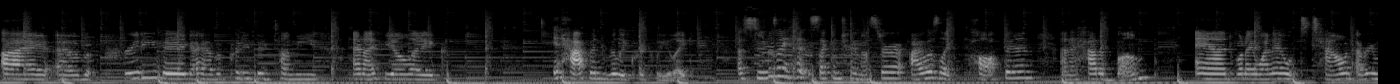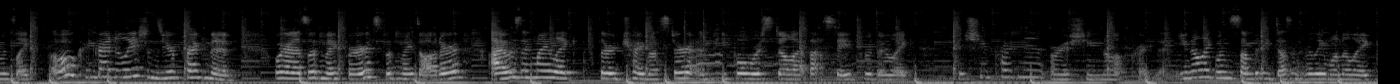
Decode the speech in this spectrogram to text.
I am pretty big, I have a pretty big tummy, and I feel like it happened really quickly. Like as soon as I hit second trimester, I was like popping and I had a bump. And when I went out to town, everyone's like, oh, congratulations, you're pregnant. Whereas with my first, with my daughter, I was in my like third trimester and people were still at that stage where they're like, is she pregnant or is she not pregnant? You know, like when somebody doesn't really want to like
